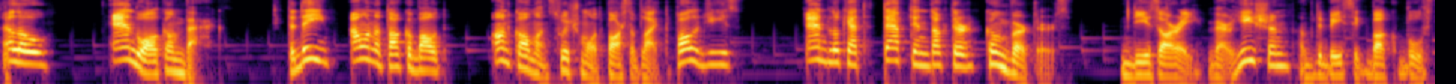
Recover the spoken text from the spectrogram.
Hello and welcome back. Today I want to talk about uncommon switch mode power supply topologies and look at tapped inductor converters. These are a variation of the basic buck boost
